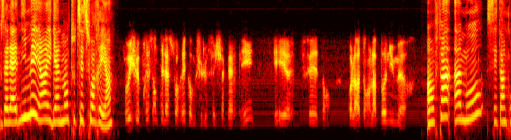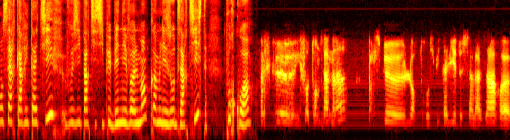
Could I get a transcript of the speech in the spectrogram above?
Vous allez animer hein, également toute cette soirée. Hein oui, je vais présenter la soirée comme je le fais chaque année et euh, fait dans, voilà, dans la bonne humeur. Enfin, un mot, c'est un concert caritatif. Vous y participez bénévolement comme les autres artistes. Pourquoi? Parce qu'il euh, faut tendre la main, parce que l'ordre hospitalier de Saint-Lazare euh,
